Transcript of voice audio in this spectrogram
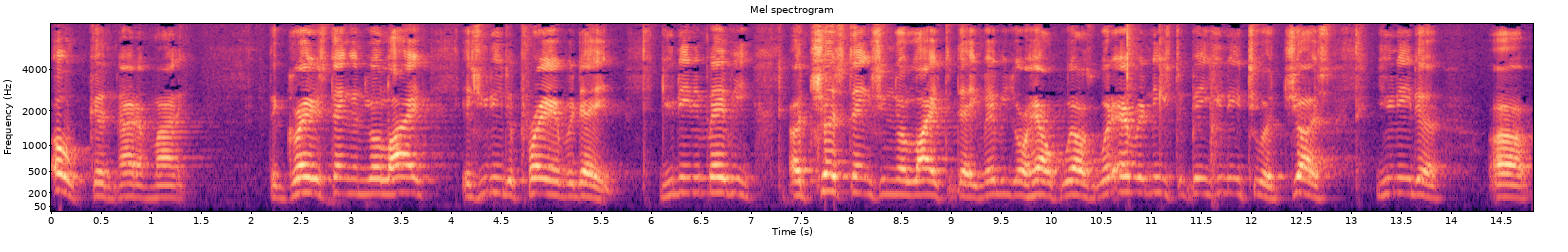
Oh, good night, Almighty. The greatest thing in your life is you need to pray every day. You need to maybe adjust things in your life today. Maybe your health, wealth, whatever it needs to be, you need to adjust. You need to uh,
